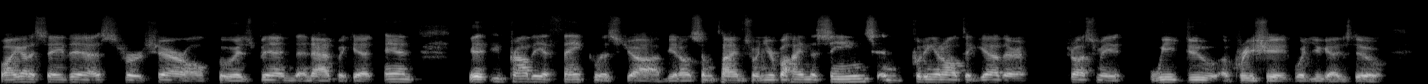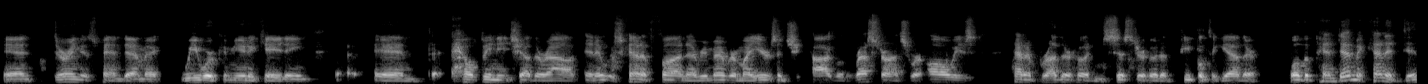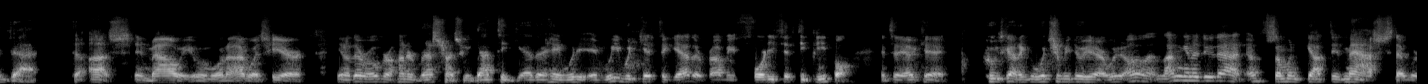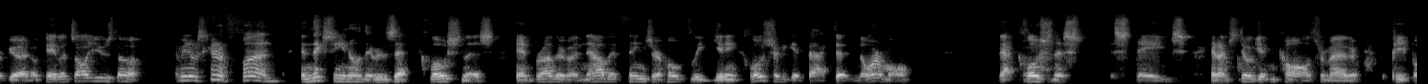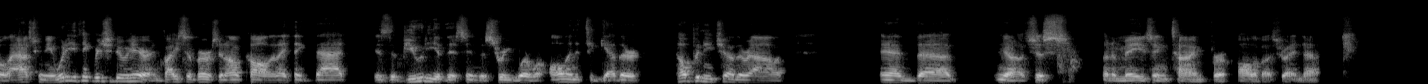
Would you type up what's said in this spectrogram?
Well, I got to say this for Cheryl, who has been an advocate and it- probably a thankless job. You know, sometimes when you're behind the scenes and putting it all together, trust me, we do appreciate what you guys do. And during this pandemic, we were communicating and helping each other out. And it was kind of fun. I remember my years in Chicago, the restaurants were always had a brotherhood and sisterhood of people together. Well, the pandemic kind of did that to us in Maui when I was here. You know, there were over 100 restaurants. We got together. Hey, what do you, and we would get together probably 40, 50 people and say, okay, who's got to, what should we do here? Oh, I'm going to do that. Oh, someone got the masks that were good. Okay, let's all use those. I mean, it was kind of fun. And next thing you know, there was that closeness and brotherhood. Now that things are hopefully getting closer to get back to normal, that closeness stays. And I'm still getting calls from other people asking me, what do you think we should do here? And vice versa. And I'll call. And I think that is the beauty of this industry where we're all in it together, helping each other out. And, uh, you know, it's just an amazing time for all of us right now.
